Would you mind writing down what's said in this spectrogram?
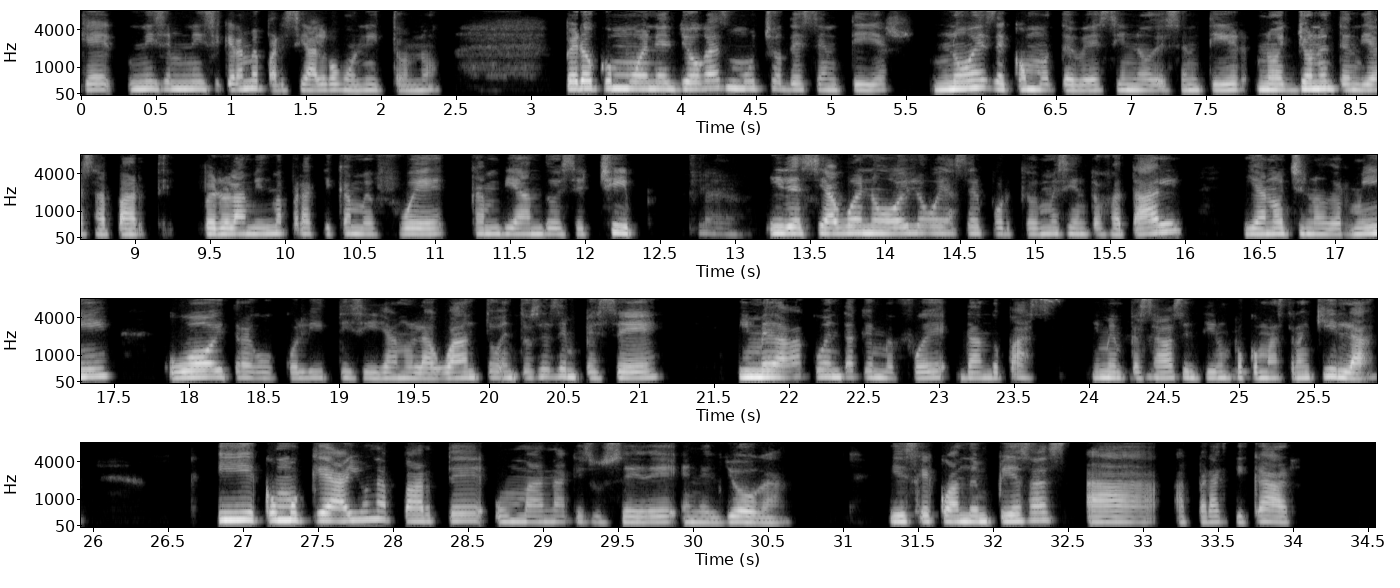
que ni, ni siquiera me parecía algo bonito, ¿no? Pero como en el yoga es mucho de sentir, no es de cómo te ves, sino de sentir, no, yo no entendía esa parte, pero la misma práctica me fue cambiando ese chip. Y decía, bueno, hoy lo voy a hacer porque hoy me siento fatal y anoche no dormí, hoy traigo colitis y ya no la aguanto. Entonces empecé y me daba cuenta que me fue dando paz y me empezaba a sentir un poco más tranquila y como que hay una parte humana que sucede en el yoga, y es que cuando empiezas a, practicar,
